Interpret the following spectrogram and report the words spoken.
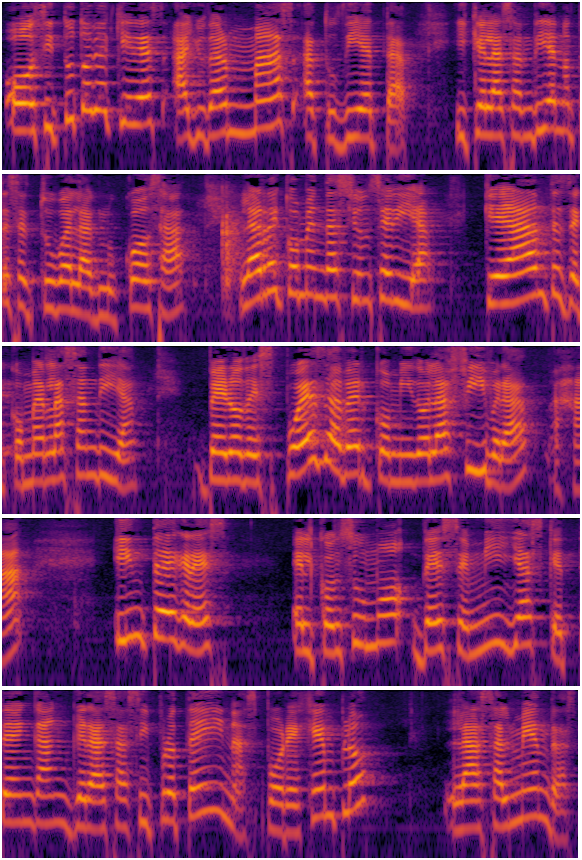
O si tú todavía quieres ayudar más a tu dieta y que la sandía no te se suba la glucosa, la recomendación sería que antes de comer la sandía, pero después de haber comido la fibra, integres el consumo de semillas que tengan grasas y proteínas. Por ejemplo, las almendras.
